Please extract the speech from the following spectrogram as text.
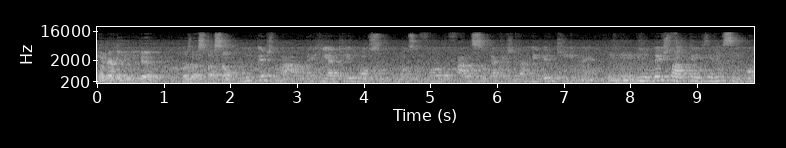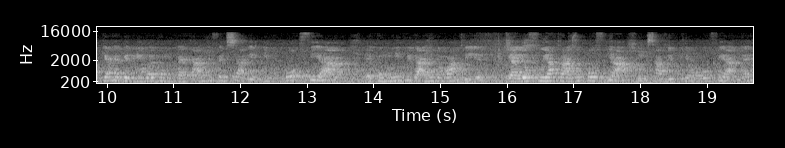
Uma Jaqueline quer fazer uma citação? No textual, né, e aqui o nosso, o nosso foco fala sobre a questão da rebeldia, né? Uhum. E no textual tem dizendo assim, porque a rebelião é como pecado de feitiçaria e o porfiar é como iniquidade e idolatria. E aí eu fui atrás do porfiar, Sim. saber o que é o porfiar, né?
